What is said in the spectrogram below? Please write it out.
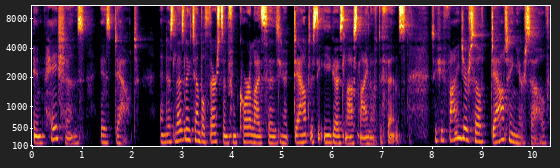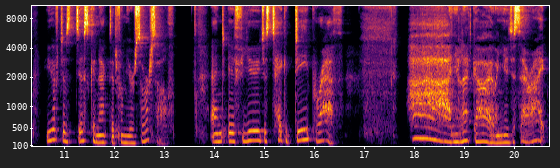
impatience is doubt. And as Leslie Temple Thurston from Corelight says, you know, doubt is the ego's last line of defense. So if you find yourself doubting yourself, you have just disconnected from your source self. And if you just take a deep breath, ah, and you let go and you just say, all right,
